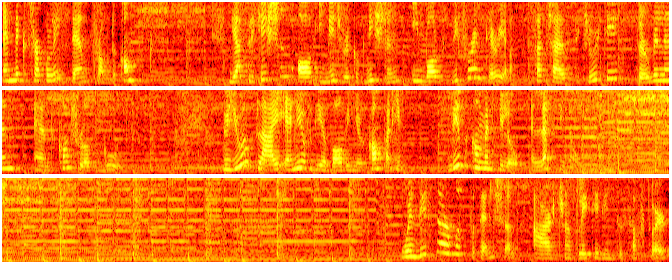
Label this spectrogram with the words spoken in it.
and extrapolate them from the context. The application of image recognition involves different areas such as security, surveillance, and control of goods. Do you apply any of the above in your company? Leave a comment below and let me know. When these enormous potentials are translated into software,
